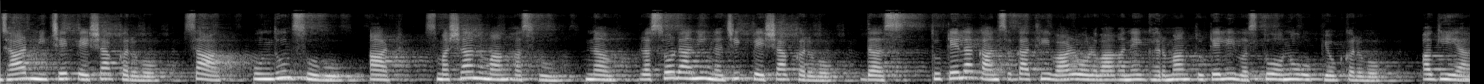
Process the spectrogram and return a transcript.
ઝાડ નીચે પેશાબ કરવો. સાત, ઊંધું સૂવું. આઠ, સ્મશાનમાં હસવું. નવ, રસોડાની નજીક પેશાબ કરવો. દસ તૂટેલા કાંસકાથી વાળ ઓળવા અને ઘરમાં તૂટેલી વસ્તુઓનો ઉપયોગ કરવો. અગિયાર.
